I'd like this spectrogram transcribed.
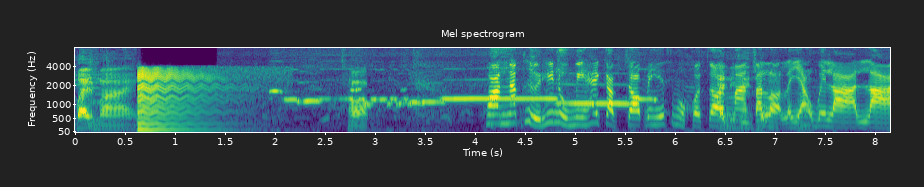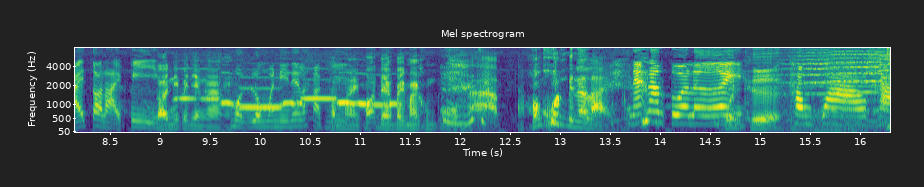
ใบไม้ ชอบ ความนับถือที่หนูมีให้กับจอบเป็นฮิสมุขโคจอัรนนี้มาชื่นชม ตลอดระยะเวลาหลายต่อหลายปี ตอนนี้เป็นยังไงหมดลงวันนี้เนี่ยแหละค่ะพี่ ทำไม เพราะแดงใบไม้ของผมครับของคุณเป็นอะไรแนะนำตัวเลย คุณคือ ทองกวาวค่ะ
